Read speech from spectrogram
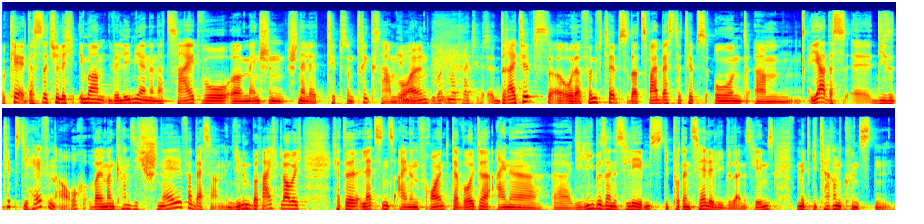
Okay, das ist natürlich immer, wir leben ja in einer Zeit, wo äh, Menschen schnelle Tipps und Tricks haben immer. wollen. Die wollen immer drei Tipps. Äh, drei Tipps äh, oder fünf Tipps oder zwei beste Tipps. Und ähm, ja, das, äh, diese Tipps, die helfen auch, weil man kann sich schnell verbessern. In jedem mhm. Bereich, glaube ich. Ich hatte letztens einen Freund, der wollte eine, äh, die Liebe seines Lebens, die potenzielle Liebe seines Lebens, mit Gitarrenkünsten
